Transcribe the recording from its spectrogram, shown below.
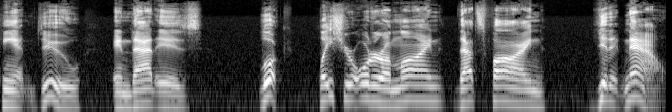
can't do, and that is look, place your order online. That's fine. Get it now.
